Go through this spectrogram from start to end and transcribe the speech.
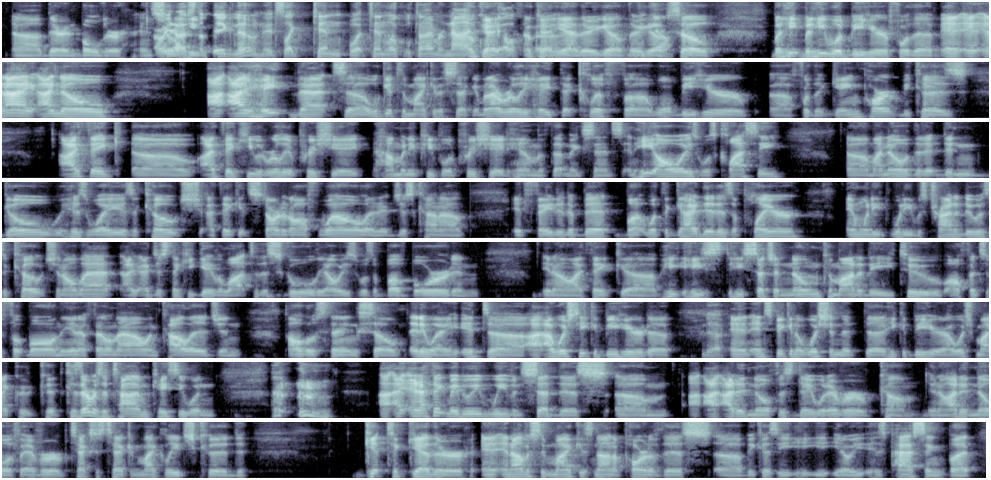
uh, there in Boulder. And oh so yeah, it's he, the big noon. It's like ten what ten local time or nine. Okay, okay, uh, yeah, there you go, there you go. So, but he but he would be here for the and, and, and I I know I, I hate that. Uh, we'll get to Mike in a second, but I really hate that Kliff uh, won't be here uh, for the game part because I think uh, I think he would really appreciate how many people appreciate him, if that makes sense. And he always was classy. Um, I know that it didn't go his way as a coach. I think it started off well, and it just kind of it faded a bit. But what the guy did as a player and what he what he was trying to do as a coach and all that. I, I, just think he gave a lot to the school. He always was above board, and you know I think uh, he, he's he's such a known commodity to offensive football in the NFL now and college and all those things. So anyway, it uh, I, I wish he could be here to. Yeah. And and speaking of wishing that uh, he could be here, I wish Mike could could because there was a time Casey when I, and I think maybe we, we even said this. Um, I, I, didn't know if this day would ever come. You know, I didn't know if ever Texas Tech and Mike Leach could get together. And, and obviously, Mike is not a part of this uh, because he, he, you know, his passing. But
